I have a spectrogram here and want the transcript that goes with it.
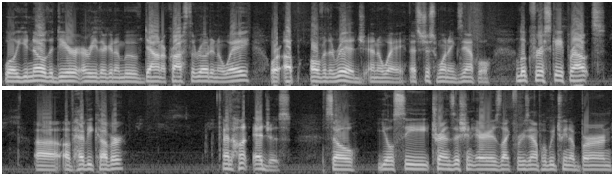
well, you know the deer are either going to move down across the road and away or up over the ridge and away. That's just one example. Look for escape routes uh, of heavy cover and hunt edges. So you'll see transition areas like, for example, between a burn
